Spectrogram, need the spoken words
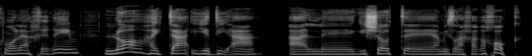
כמו לאחרים, לא הייתה ידיעה על uh, גישות uh, המזרח הרחוק.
